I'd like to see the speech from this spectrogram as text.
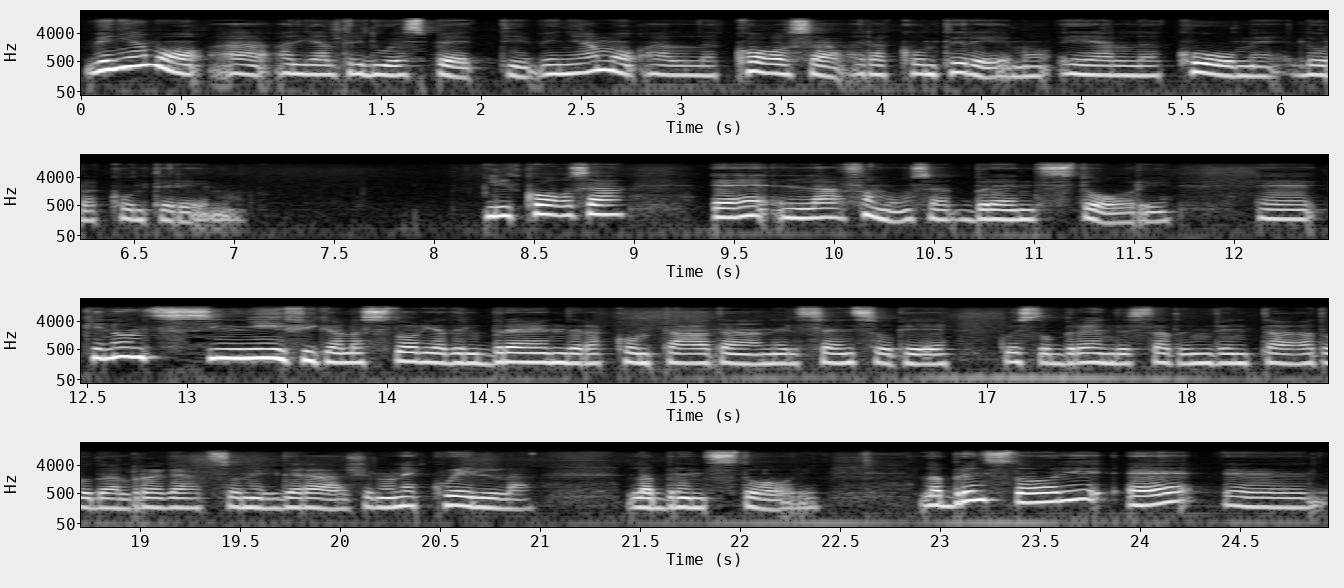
Veniamo a, agli altri due aspetti, veniamo al cosa racconteremo e al come lo racconteremo. Il cosa è la famosa brand story, eh, che non significa la storia del brand raccontata nel senso che questo brand è stato inventato dal ragazzo nel garage, non è quella la brand story. La brand story è eh,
